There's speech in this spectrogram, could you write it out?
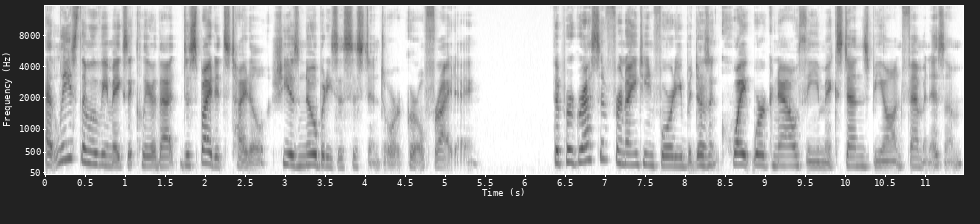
At least the movie makes it clear that, despite its title, she is nobody's assistant or Girl Friday. The progressive for 1940 but doesn't quite work now theme extends beyond feminism.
